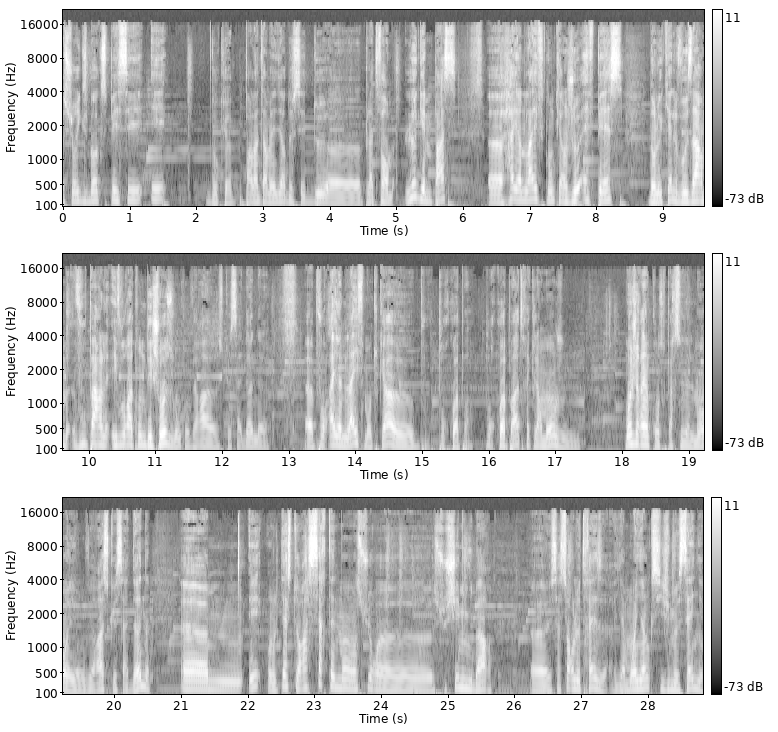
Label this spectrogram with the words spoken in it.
sur Xbox, PC et donc par l'intermédiaire de ces deux plateformes, le Game Pass. Euh, High on Life, donc un jeu FPS dans lequel vos armes vous parlent et vous racontent des choses. Donc on verra euh, ce que ça donne euh, pour High on Life, mais en tout cas, pourquoi pas Pourquoi pas, très clairement. Moi j'ai rien contre personnellement et on verra ce que ça donne. et on le testera certainement hein, sur, chez Minibar. ça sort le 13. Il y a moyen que si je me saigne,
